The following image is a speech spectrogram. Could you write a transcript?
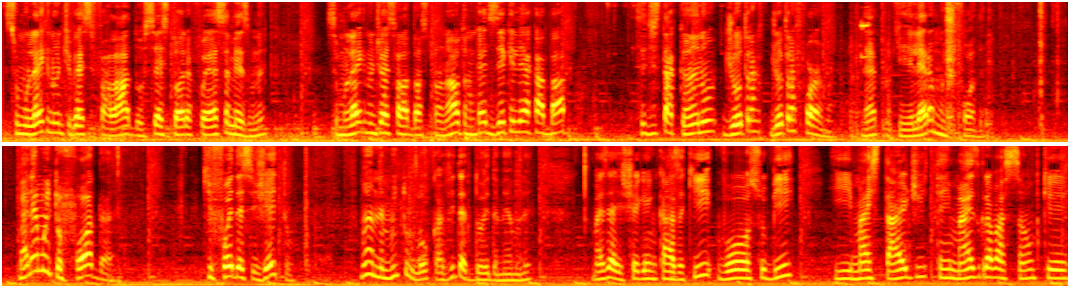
se o moleque não tivesse falado, ou se a história foi essa mesmo, né? Se o moleque não tivesse falado do astronauta, não quer dizer que ele ia acabar se destacando de outra, de outra forma, né? Porque ele era muito foda. Mas não é muito foda que foi desse jeito? Mano, é muito louco, a vida é doida mesmo, né? Mas é isso, cheguei em casa aqui, vou subir e mais tarde tem mais gravação porque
